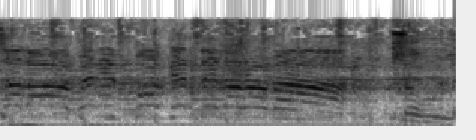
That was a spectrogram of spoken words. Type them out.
Salah per il poker della Roma! Saul.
